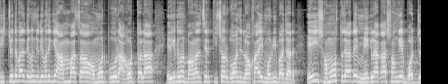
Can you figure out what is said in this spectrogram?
বৃষ্টি হতে পারে দেখুন যদি আমাদের কি আমবাসা, অমরপুর, আগরতলা এদিকে দেখুন বাংলাদেশের কিশোরগঞ্জ, লখাই, মৌলভীবাজার এই সমস্ত জায়গাতে মেঘলাকার সঙ্গে বজ্র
